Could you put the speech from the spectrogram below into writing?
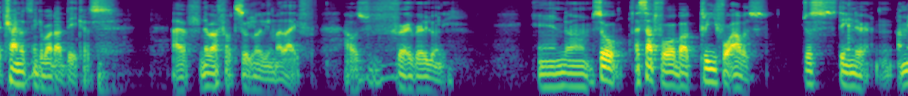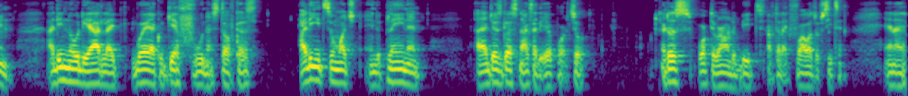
I try not to think about that day because I've never felt so lonely in my life. I was very, very lonely. And um, so I sat for about three, four hours, just staying there. I mean, I didn't know they had like where I could get food and stuff because I didn't eat so much in the plane and I just got snacks at the airport. So I just walked around a bit after like four hours of sitting. And I,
